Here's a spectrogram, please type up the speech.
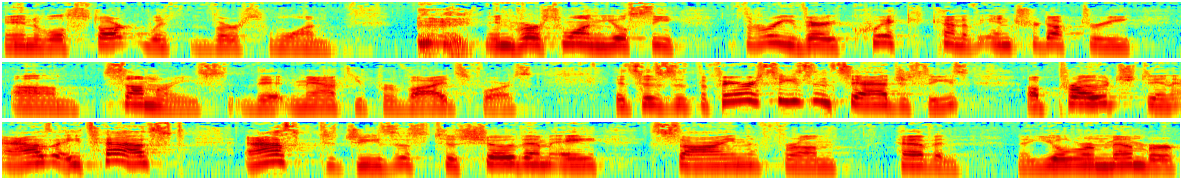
And we'll start with verse 1. in verse 1, you'll see three very quick kind of introductory um, summaries that Matthew provides for us. It says that the Pharisees and Sadducees approached and, as a test, asked Jesus to show them a sign from heaven. Now, you'll remember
